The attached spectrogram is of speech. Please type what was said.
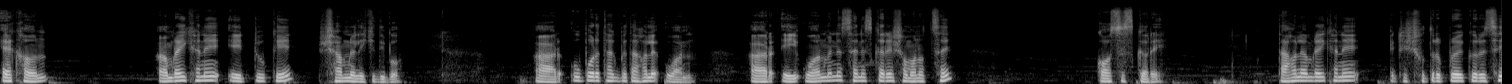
এখন আমরা এখানে এই টুকে সামনে লিখে দিব। আর উপরে থাকবে তাহলে ওয়ান আর এই ওয়ান মাইনাস সাইন স্কোয়ারের সমান হচ্ছে কস স্কোয়ারে তাহলে আমরা এখানে একটি সূত্র প্রয়োগ করেছি।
